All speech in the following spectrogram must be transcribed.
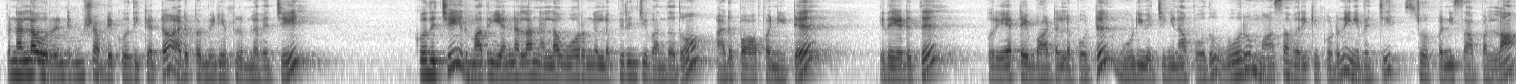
இப்போ நல்லா ஒரு ரெண்டு நிமிஷம் அப்படியே கொதிக்கட்டும். அடுப்பை மீடியம் ஃப்ளேமில் வச்சு கொதித்து இது மாதிரி எண்ணெய்லாம் நல்லா ஓரங்களில் பிரிஞ்சு வந்ததும் அடுப்பை ஆஃப் பண்ணிவிட்டு இதை எடுத்து ஒரு ஏர்டை பாட்டிலில் போட்டு மூடி வச்சிங்கன்னா போதும். ஒரு மாதம் வரைக்கும் கூட நீங்கள் வச்சு ஸ்டோர் பண்ணி சாப்பிட்லாம்.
